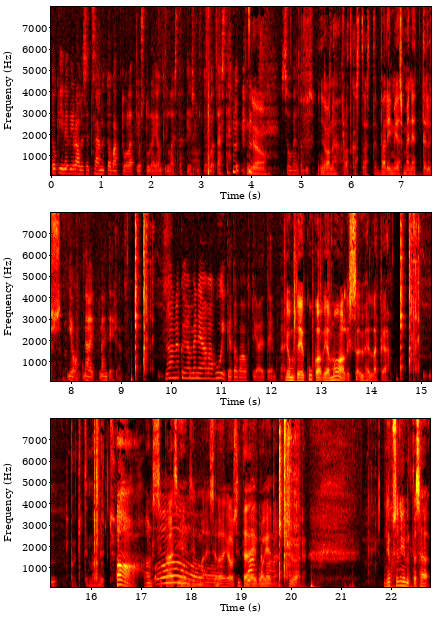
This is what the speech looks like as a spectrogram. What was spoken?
toki ne viralliset säännöt ovat tuolla, että jos tulee jonkinlaista keskustelua tästä Joo, soveltamis. joo, ne ratkaistaan sitten välimiesmenettelyssä. Joo, näin, näin tehdään. Nämä näköjään menee aivan huikeata vauhtia eteenpäin. Joo, mutta ei ole kukaan vielä maalissa yhdelläkään. Mä nyt. Aa, Anssi Oo. pääsi ensimmäisenä. Joo, sitä ei voi Mahtavaa. enää syödä. Onko se niin, että sä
